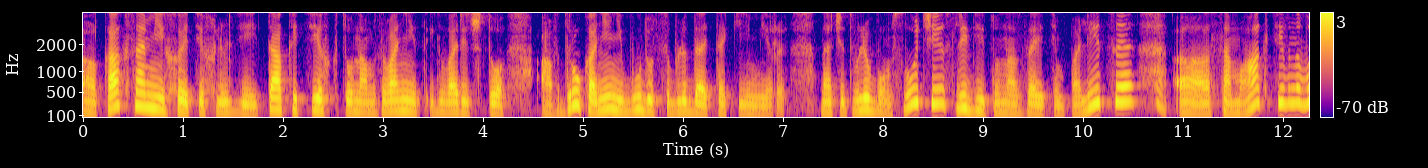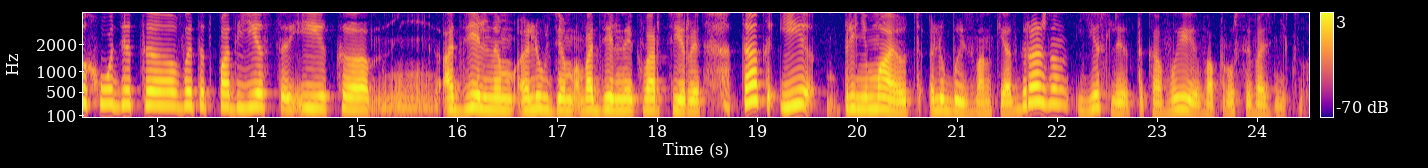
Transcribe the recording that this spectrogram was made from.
а, как самих этих людей, так и тех, кто нам звонит и говорит, что а вдруг они не будут соблюдать такие меры. Значит, в любом случае следит у нас за этим полиция, а, сама активно выходит э, в этот подъезд и к отдельным людям в отдельные квартиры, так и принимают любые звонки от граждан, если таковые вопросы возникнут.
